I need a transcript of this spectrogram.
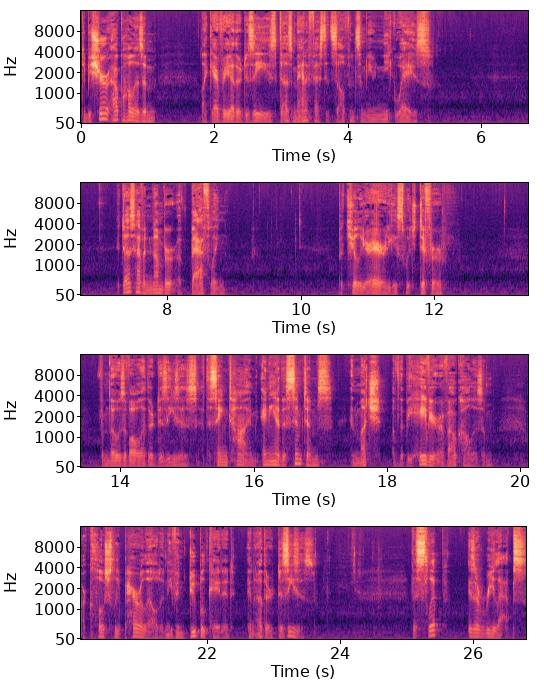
To be sure, alcoholism like every other disease, does manifest itself in some unique ways. It does have a number of baffling peculiarities which differ from those of all other diseases. At the same time, any of the symptoms and much of the behavior of alcoholism are closely paralleled and even duplicated in other diseases. The slip is a relapse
